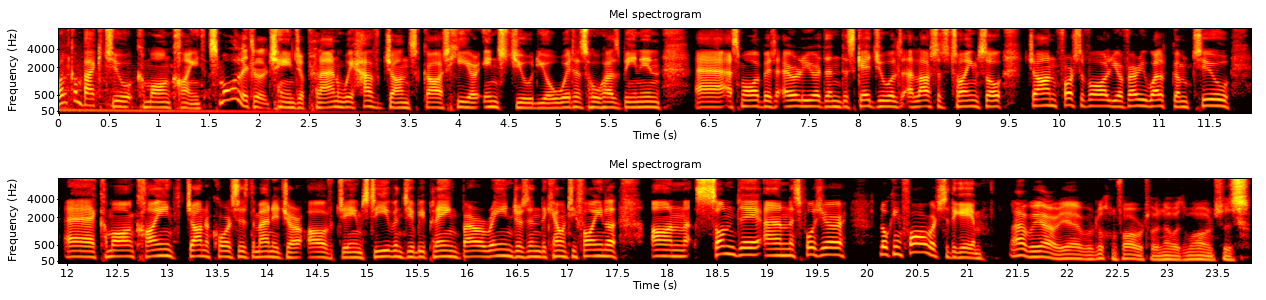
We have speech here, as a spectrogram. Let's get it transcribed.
Welcome back to Come On Kind. Small little change of plan. We have John Scott here in studio with us, who has been in uh, a small bit earlier than the scheduled allotted time. So, John, first of all, you're very welcome to uh, Come On Kind. John, of course, is the manager of James Stephens. You'll be playing Barrow Rangers in the county final on Sunday, and I suppose you're looking forward to the game. Ah, we are. Yeah, we're looking forward to it now at the moment. It's,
